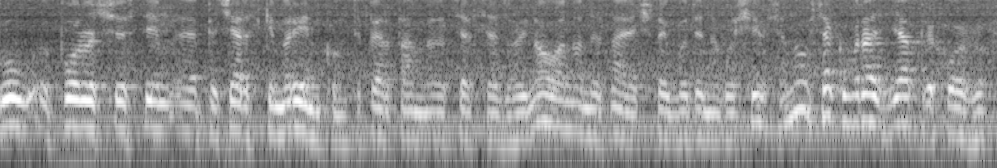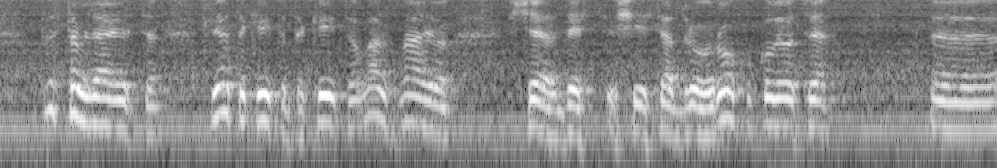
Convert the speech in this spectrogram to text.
був поруч з тим Печерським ринком. Тепер там це все зруйновано, не знаю, чи той будинок лишився. Ну, у всякому разі, я приходжу, представляюся, я такий-то, такий-то, вас знаю ще десь з 62-го року, коли оце е,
